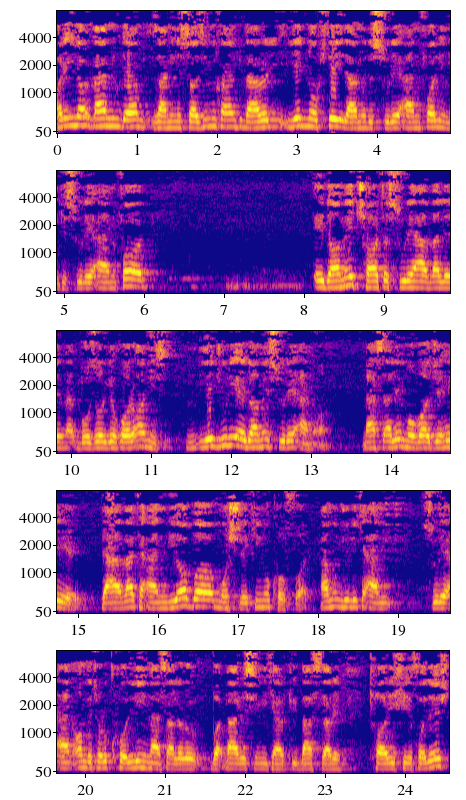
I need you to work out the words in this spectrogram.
حالا اینا من دارم زمین سازی می‌کنم که به یه نکته ای در مورد سوره انفال اینه که سوره انفال ادامه چهار تا سوره اول بزرگ قرآن نیست. یه جوری ادامه سوره انعام. مسئله مواجهه دعوت انبیا با مشرکین و کفار. همون جوری که ان... سوره انعام به طور کلی این مسئله رو بررسی می‌کرد توی بستر تاریخی خودش.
